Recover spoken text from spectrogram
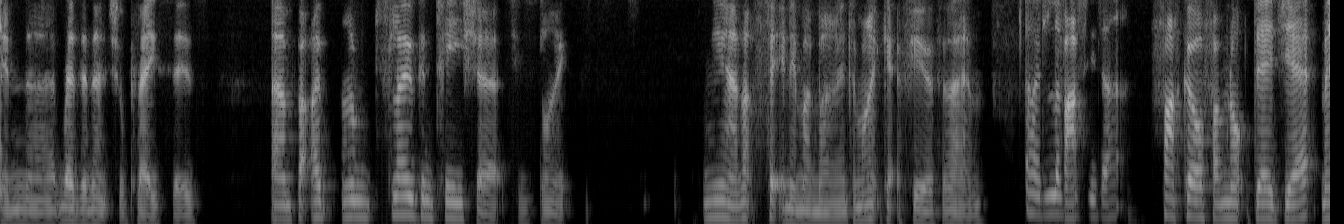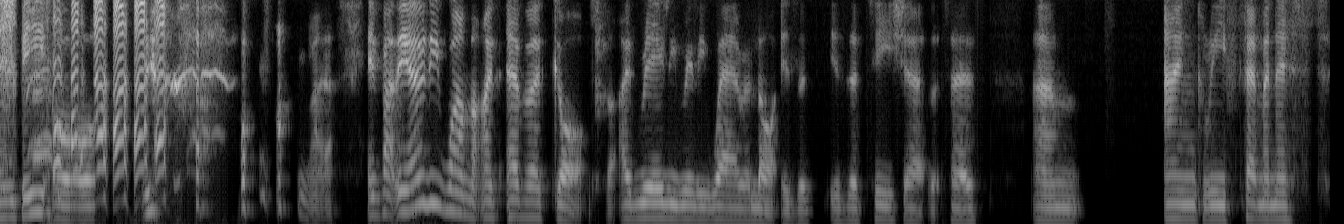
in uh, residential places. Um, but I, um, slogan t-shirts is like, yeah, that's sitting in my mind. I might get a few of them. Oh, I'd love to see that. Fuck off! I'm not dead yet. Maybe or. or something like that. In fact, the only one that I've ever got that I really, really wear a lot is a is a t-shirt that says um, "Angry Feminist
